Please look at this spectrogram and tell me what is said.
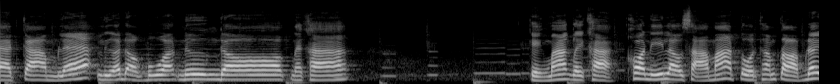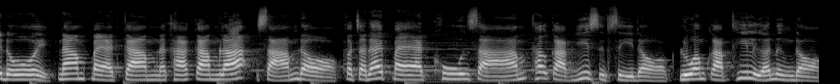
8 กรัม และเหลือดอกบัว 1 ดอกนะคะ เก่งมากเลยค่ะ ข้อนี้เราสามารถตรวจคำตอบได้โดยนำ8 กรัมนะคะ กรัมละ 3 ดอกก็จะได้ 8 คูณ 3 เท่ากับ 24 ดอก รวมกับที่เหลือ 1 ดอก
